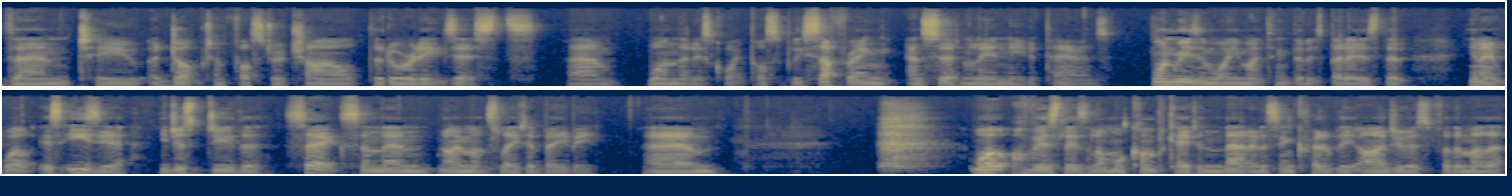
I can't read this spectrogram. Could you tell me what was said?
than to adopt and foster a child that already exists, um, one that is quite possibly suffering and certainly in need of parents. One reason why you might think that it's better is that, you know, well, it's easier. You just do the sex and then nine months later, baby. Um, well, obviously, it's a lot more complicated than that, and it's incredibly arduous for the mother.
